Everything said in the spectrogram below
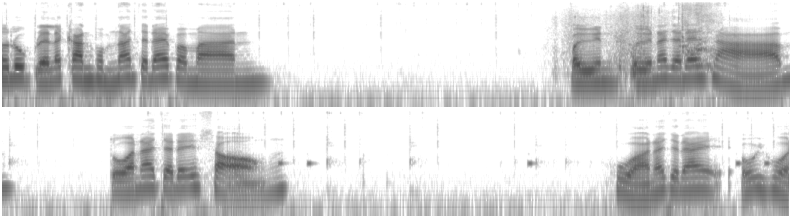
สรุปเลยละกันผมน่าจะได้ประมาณ ปืนปืนน่าจะได้สามตัวน่าจะได้สองหัวน่าจะได้โอ้ยหัว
